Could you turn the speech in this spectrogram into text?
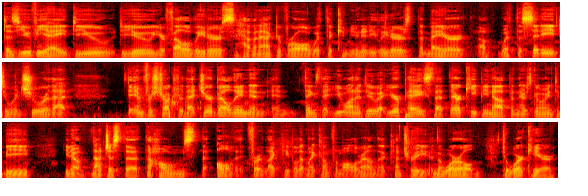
does UVA do you do you your fellow leaders have an active role with the community leaders, the mayor of, with the city to ensure that the infrastructure that you're building and and things that you want to do at your pace that they're keeping up and there's going to be you know not just the the homes the, all of it for like people that might come from all around the country and the world to work here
